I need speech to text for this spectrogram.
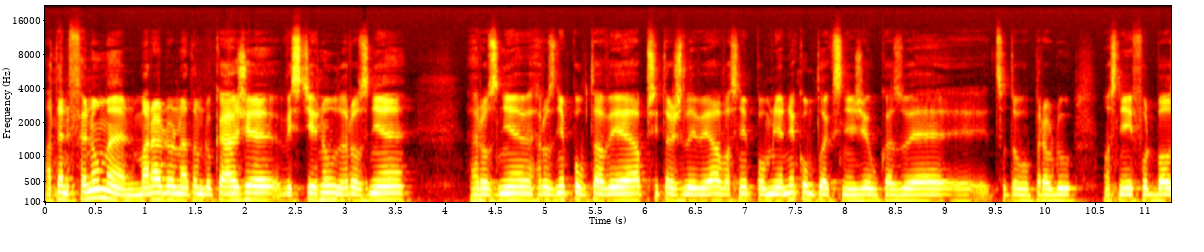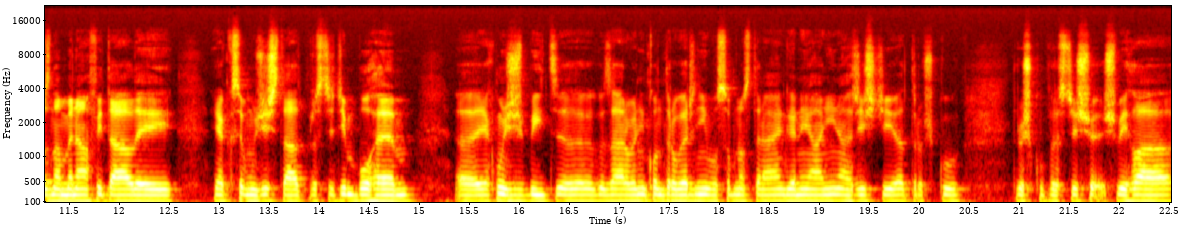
a ten fenomén Maradona tam dokáže vystihnout hrozně hrozně, hrozně poutavě a přitažlivě a vlastně poměrně komplexně, že ukazuje, co to opravdu vlastně i fotbal znamená v Itálii, jak se můžeš stát prostě tím bohem, eh, jak můžeš být eh, zároveň kontroverzní osobnost, která je geniální na hřišti a trošku, trošku prostě švihla,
